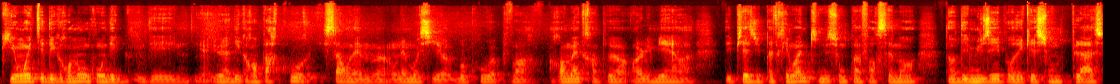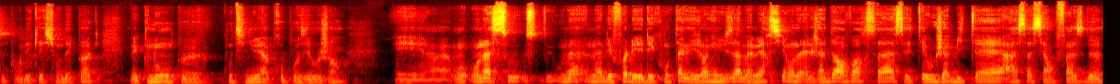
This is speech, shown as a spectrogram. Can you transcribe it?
qui ont été des grands noms, qui ont des, des, eu des grands parcours. Et ça, on aime, on aime aussi beaucoup pouvoir remettre un peu en lumière des pièces du patrimoine qui ne sont pas forcément dans des musées pour des questions de place ou pour des questions d'époque, mais que nous, on peut continuer à proposer aux gens. Et euh, on, a des fois des, contacts, des gens qui nous disent Ah, bah merci, j'adore voir ça, c'était où j'habitais, ah, ça c'est en face de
